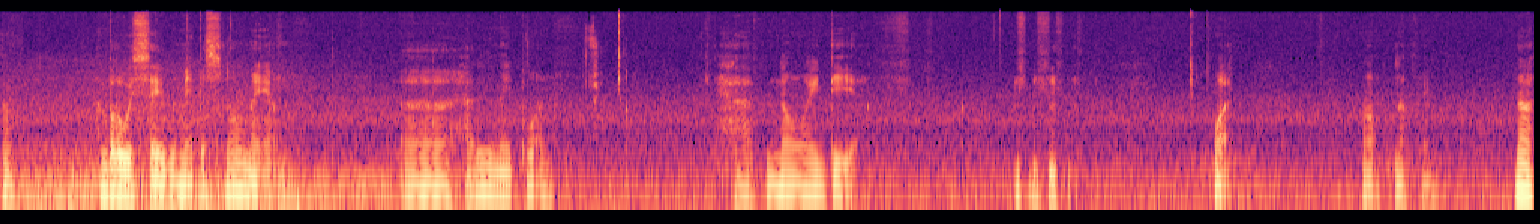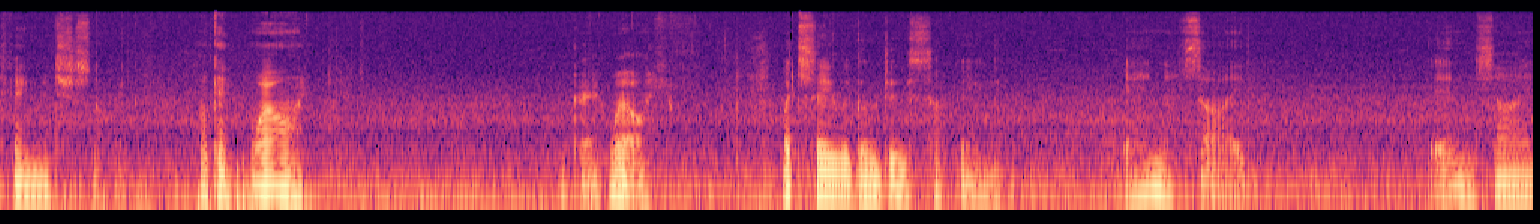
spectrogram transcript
huh? how about we say we make a snowman? Uh, how do you make one? Have no idea. what? Oh, nothing. Nothing, it's just nothing. Okay, well. Okay, well. Let's say we go do something inside. Inside?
